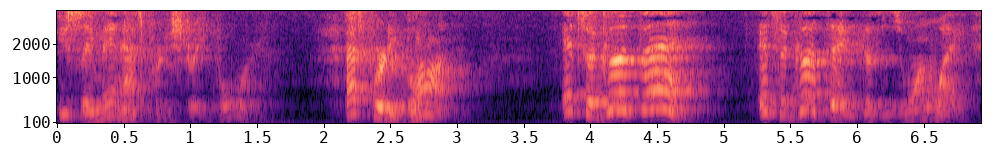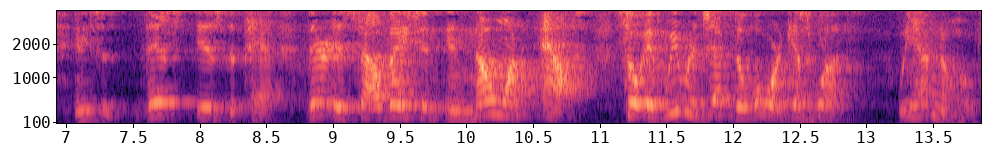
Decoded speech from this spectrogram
You say, man, that's pretty straightforward. That's pretty blunt. It's a good thing. It's a good thing because it's one way. And he says, this is the path. There is salvation in no one else. So if we reject the Lord, guess what? We have no hope.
